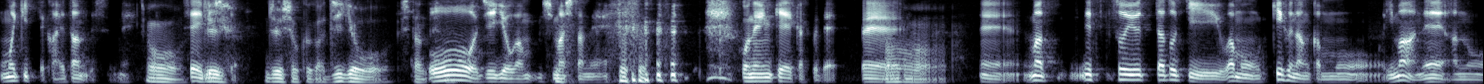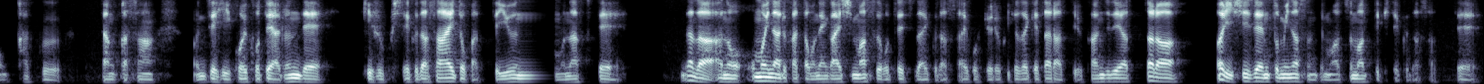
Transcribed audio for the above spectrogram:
思い切って変えたんですよね。整備して住住職が事業をしたんですね。おお、事業がしましたね。5年計画で。ええあええ。まあ、ね、そういった時はもう寄付なんかも今はね、あの、各檀家さん、ぜひこういうことやるんで寄付してくださいとかっていうのもなくて、ただ、あの、思いのある方お願いします、お手伝いください、ご協力いただけたらっていう感じでやったら、やっぱり自然と皆さんでも集まってきてくださって、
